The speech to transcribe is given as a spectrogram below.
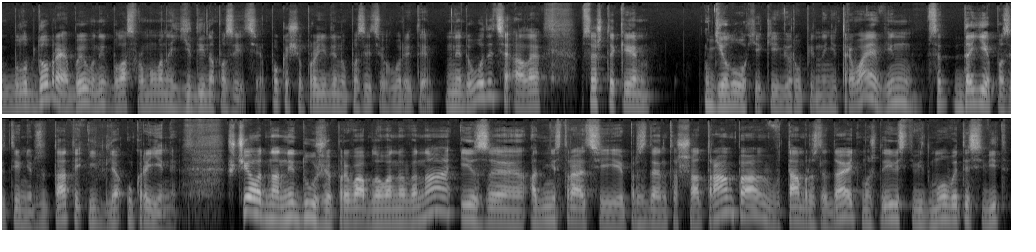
було б добре, аби у них була сформована єдина позиція. Поки що про єдину позицію говорити не доводиться, але все ж таки. Діалог, який в Європі нині триває, він все дає позитивні результати і для України. Ще одна не дуже приваблива новина із е, адміністрації президента США Трампа. Там розглядають можливість відмовитись від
